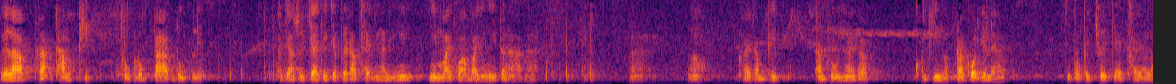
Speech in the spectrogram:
เวลาพระทำผิดถูกลุกตาดุเนี่ย อาจารย์สุใจที่จะไปรับแทนอย่างนั้นอย่างนี้ นี่หมายความว่าอย่างนี้ต่างหากนะอ่าเอาใครทำผิดทำถูกยังไงก็ ความจริงก็ปรากฏอยู่แล้ว จะต้องไปช่วยแก้ไขอะไร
